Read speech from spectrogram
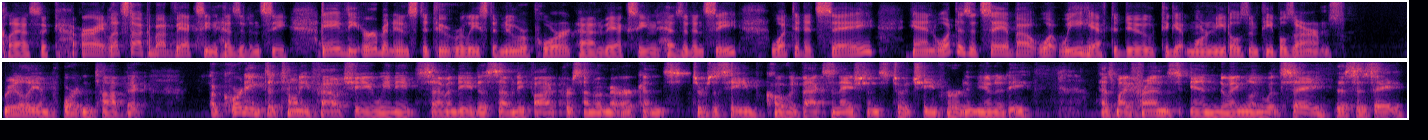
Classic. All right, let's talk about vaccine hesitancy. Dave, the Urban Institute released a new report on vaccine hesitancy. What did it say? And what does it say about what we have to do to get more needles in people's arms? Really important topic. According to Tony Fauci, we need 70 to 75% of Americans to receive COVID vaccinations to achieve herd immunity. As my friends in New England would say, this is a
